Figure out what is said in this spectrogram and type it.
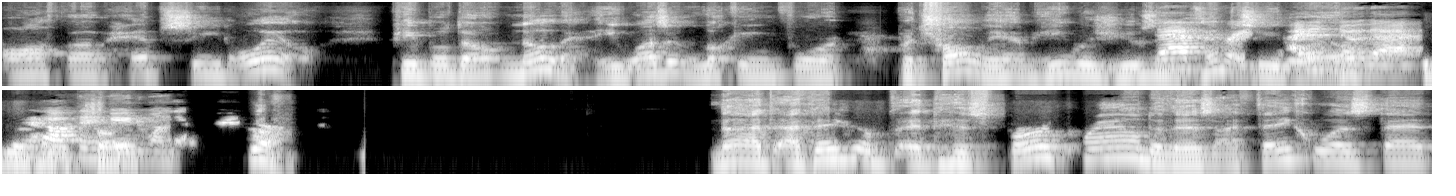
off of hemp seed oil. People don't know that. He wasn't looking for petroleum. He was using That's hemp crazy. seed I didn't know that. I thought they made one that yeah. No, I, I think um, his first round of this, I think, was that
